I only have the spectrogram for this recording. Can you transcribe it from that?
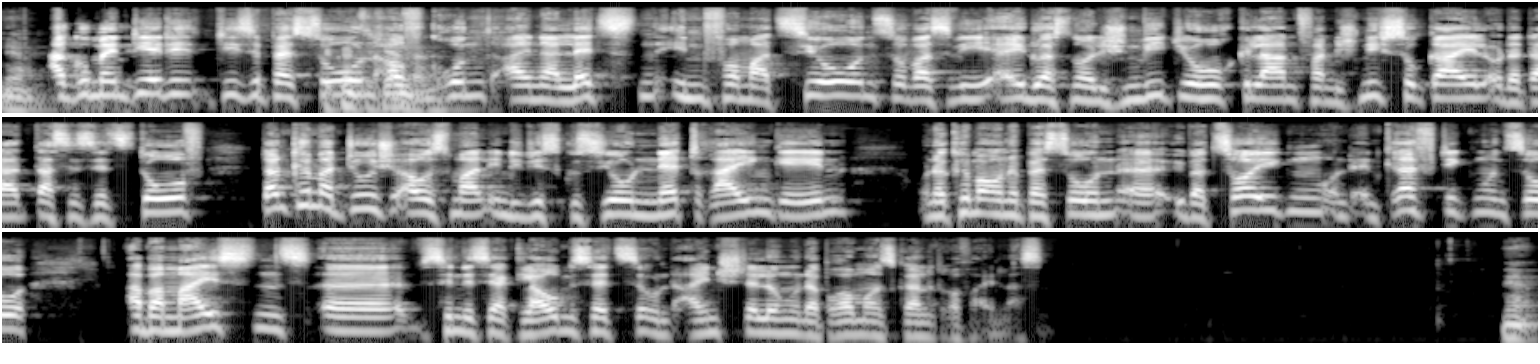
Ja. Argumentiert diese Person aufgrund einer letzten Information, sowas wie, ey, du hast neulich ein Video hochgeladen, fand ich nicht so geil oder da, das ist jetzt doof, dann können wir durchaus mal in die Diskussion nett reingehen und da können wir auch eine Person äh, überzeugen und entkräftigen und so. aber meistens äh, sind es ja Glaubenssätze und Einstellungen und da brauchen wir uns gar nicht drauf einlassen. Ja.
